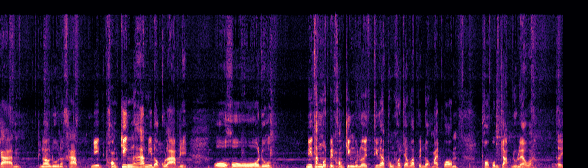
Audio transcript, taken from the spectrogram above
การพี่น้องดูนะครับ นี่ของจริงนะครับ นี่ดอกกุหลาบนี่โอ้โหดู นี่ทั้งหมดเป็นของจริงหมดเลย ที่แรกผมเข้าใจว่าเป็นดอกไม้ปลอม พอผมจับดูแล้วว่า เอ้ย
